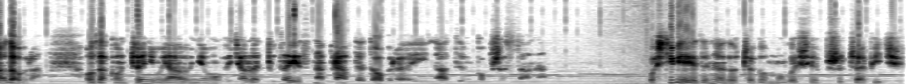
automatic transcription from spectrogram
No dobra, o zakończeniu miałem nie mówić, ale tutaj jest naprawdę dobre i na tym poprzestanę. Właściwie jedyne do czego mogę się przyczepić,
